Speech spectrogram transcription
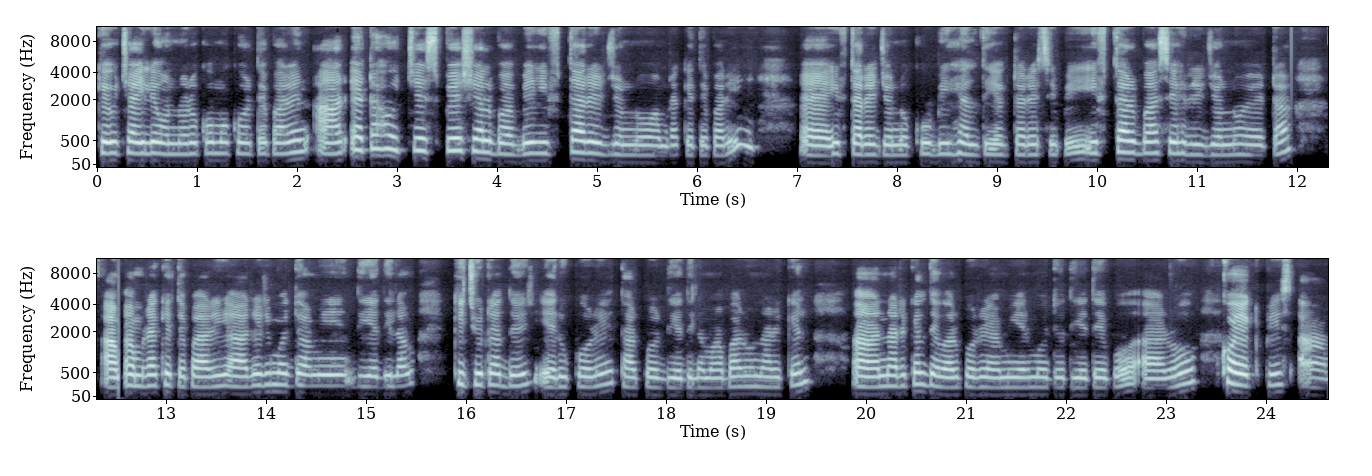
কেউ চাইলে অন্যরকমও করতে পারেন। আর এটা হচ্ছে স্পেশাল ভাবে ইফতারের জন্য আমরা খেতে পারি। ইফতারের জন্য খুবই হেলদি একটা রেসিপি ইফতার বা সেহরির জন্য এটা আম- আমরা খেতে পারি। আর এরই মধ্যে আমি দিয়ে দিলাম কিছুটা দই এর উপরে, তারপর দিয়ে দিলাম আবারও নারকেল। নারকেল দেওয়ার পরে আমি এর মধ্যে দিয়ে দেব আরও কয়েক পিস আম।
